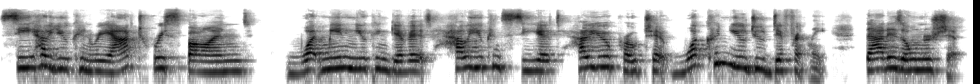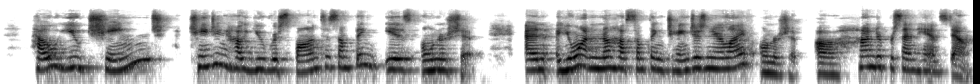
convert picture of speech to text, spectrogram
see how you can react, respond, what meaning you can give it, how you can see it, how you approach it, what can you do differently? That is ownership. How you change, changing how you respond to something is ownership. And you want to know how something changes in your life? Ownership. A hundred percent hands down.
